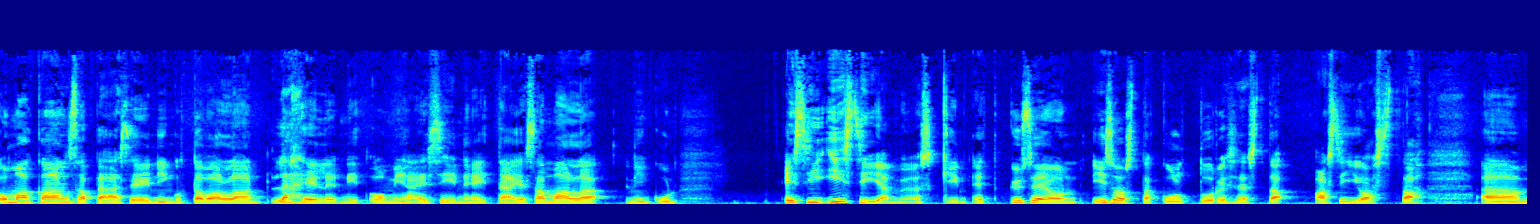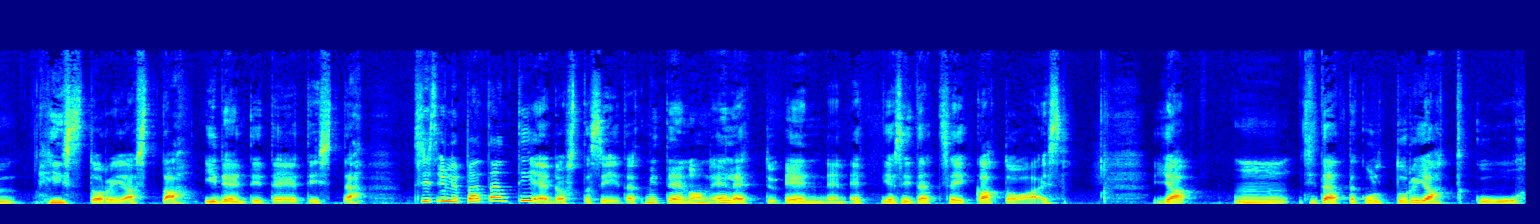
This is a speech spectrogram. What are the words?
oma kansa pääsee niin kuin tavallaan lähelle niitä omia esineitä ja samalla niin kuin esi-isiä myöskin. Että kyse on isosta kulttuurisesta asiasta, äm, historiasta, identiteetistä, siis ylipäätään tiedosta siitä, että miten on eletty ennen et, ja sitä, että se ei katoaisi. Ja mm, sitä, että kulttuuri jatkuu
